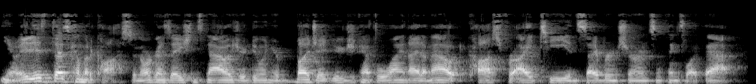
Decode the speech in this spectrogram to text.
you know, it is, does come at a cost. And organizations now, as you're doing your budget, you're just going to have to line item out costs for IT and cyber insurance and things like that.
